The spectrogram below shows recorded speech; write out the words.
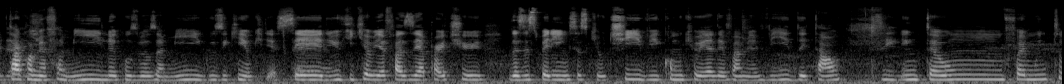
estar com a minha família, com os meus amigos e quem eu queria ser É. e o que, que eu ia fazer a partir das experiências que eu tive, como que eu ia levar minha vida e tal. Sim. Então foi muito.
